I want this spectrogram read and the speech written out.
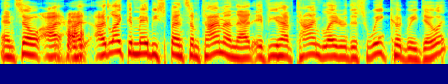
And so I, I, I'd like to maybe spend some time on that. If you have time later this week, could we do it?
